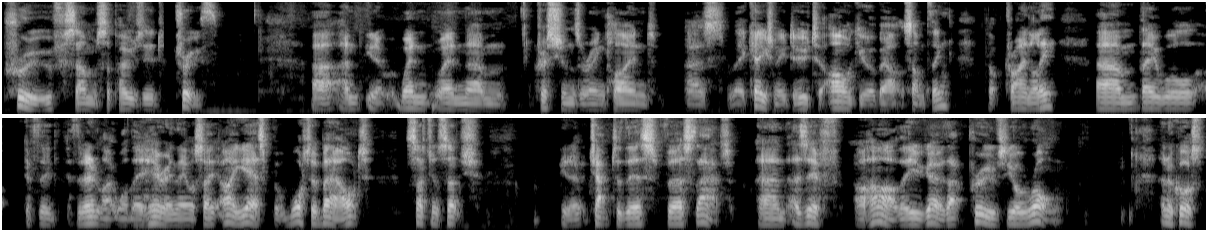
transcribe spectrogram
prove some supposed truth. Uh, and you know, when when um, Christians are inclined as they occasionally do, to argue about something doctrinally, um, they will, if they if they don't like what they're hearing, they will say, "Ah, yes, but what about such and such, you know, chapter this, verse that," and as if, aha, there you go, that proves you're wrong. And of course,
